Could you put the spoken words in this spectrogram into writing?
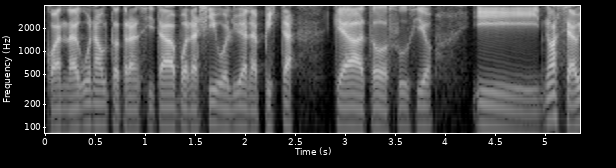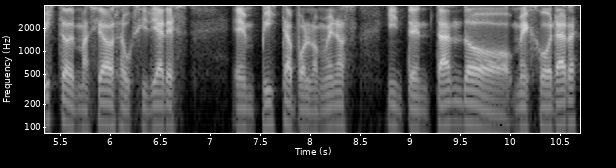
cuando algún auto transitaba por allí volvió a la pista, quedaba todo sucio y no se ha visto demasiados auxiliares en pista, por lo menos intentando mejorar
